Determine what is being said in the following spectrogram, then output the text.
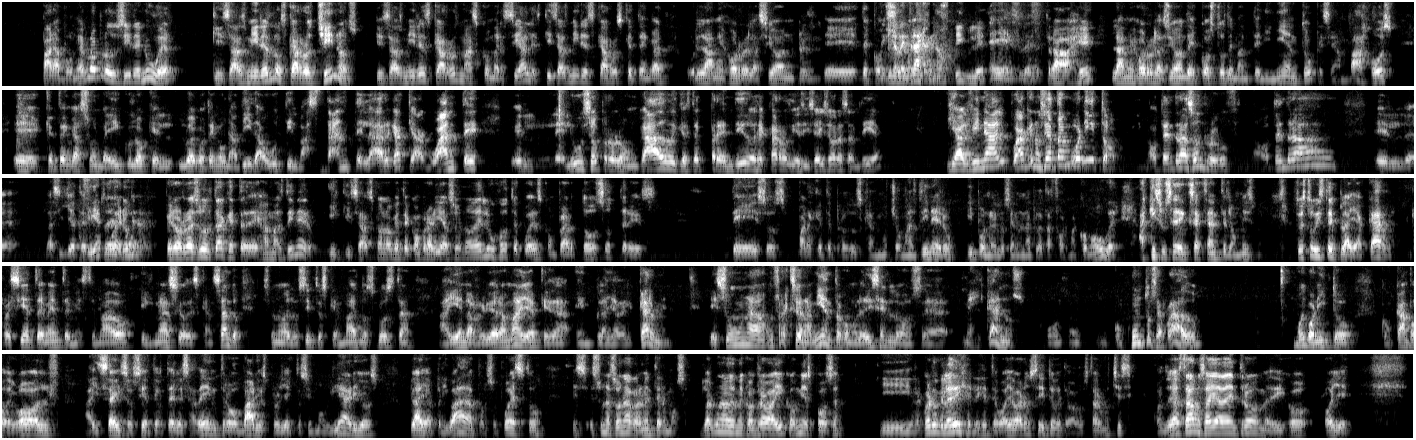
para ponerlo a producir en Uber, quizás mires los carros chinos, quizás mires carros más comerciales, quizás mires carros que tengan la mejor relación eh, de consumo kilometraje, combustible, kilometraje, la mejor relación de costos de mantenimiento, que sean bajos, eh, que tengas un vehículo que luego tenga una vida útil bastante larga, que aguante el, el uso prolongado y que esté prendido ese carro 16 horas al día. Y al final, pueda que no sea tan bonito. No tendrá sunroof, no tendrá el, eh, la silletería en cuero, pero resulta que te deja más dinero. Y quizás con lo que te comprarías uno de lujo, te puedes comprar dos o tres de esos para que te produzcan mucho más dinero y ponerlos en una plataforma como Uber. Aquí sucede exactamente lo mismo. Tú estuviste en Playa Car recientemente, mi estimado Ignacio, descansando. Es uno de los sitios que más nos gusta ahí en la Riviera Maya, queda en Playa del Carmen. Es un fraccionamiento, como le dicen los eh, mexicanos, un, conjunto cerrado, muy bonito, con campo de golf, hay seis o siete hoteles adentro, varios proyectos inmobiliarios, playa privada, por supuesto. Es, es, una zona realmente hermosa. Yo alguna vez me encontraba ahí con mi esposa y recuerdo que le dije, le dije, te voy a llevar a un sitio que te va a gustar muchísimo. Cuando ya estábamos ahí adentro, me dijo, oye,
